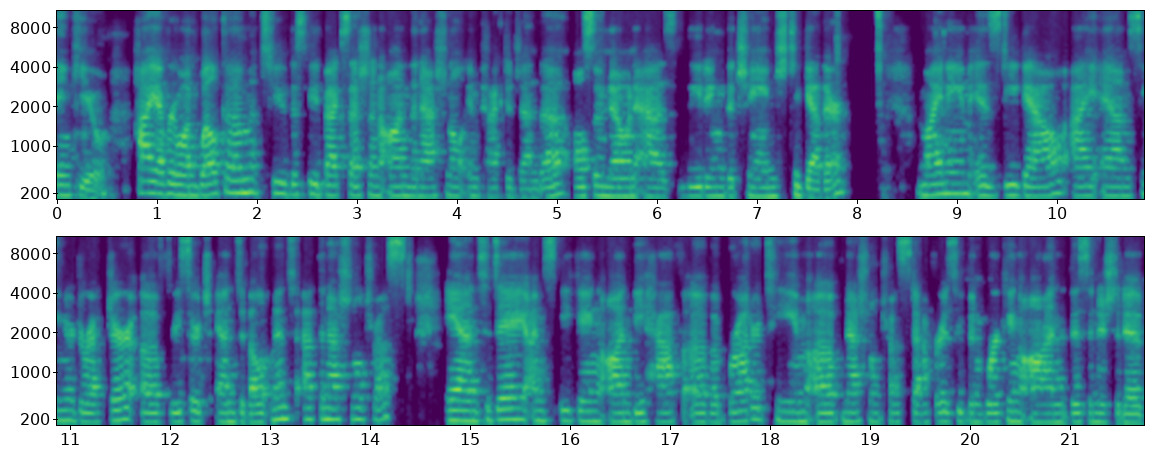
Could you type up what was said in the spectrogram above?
Thank you. Hi, everyone. Welcome to this feedback session on the National Impact Agenda, also known as Leading the Change Together. My name is Dee Gao. I am Senior Director of Research and Development at the National Trust. And today I'm speaking on behalf of a broader team of National Trust staffers who've been working on this initiative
